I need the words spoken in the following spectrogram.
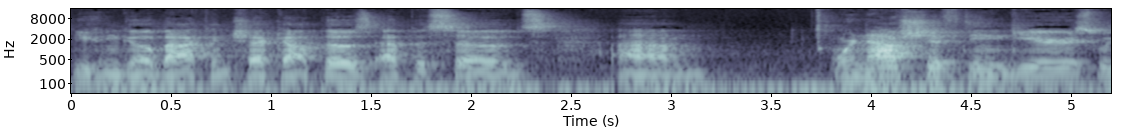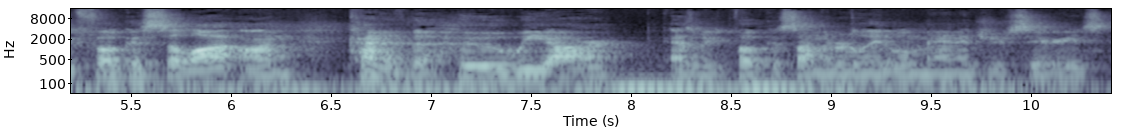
you can go back and check out those episodes. Um, we're now shifting gears. We focused a lot on kind of the who we are as we focus on the relatable manager series.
